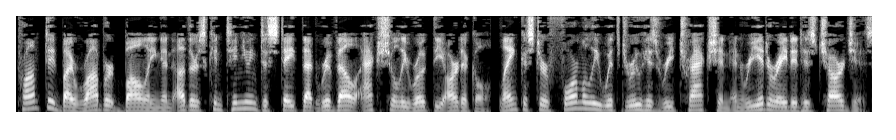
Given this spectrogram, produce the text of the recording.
prompted by Robert Balling and others continuing to state that Revelle actually wrote the article, Lancaster formally withdrew his retraction and reiterated his charges.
